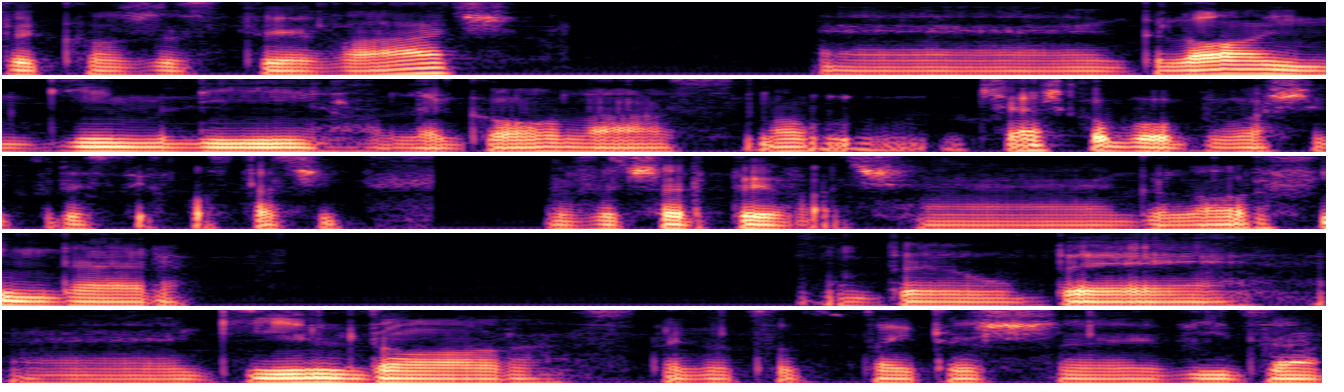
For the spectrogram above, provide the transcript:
wykorzystywać. E, Gloin, Gimli, Legolas. No, ciężko byłoby właśnie któryś z tych postaci wyczerpywać. Glorfinder byłby Gildor, z tego co tutaj też widzę.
